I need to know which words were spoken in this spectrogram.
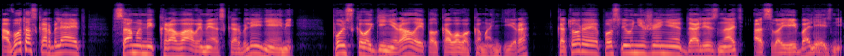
А вот оскорбляет самыми кровавыми оскорблениями польского генерала и полкового командира, которые после унижения дали знать о своей болезни.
